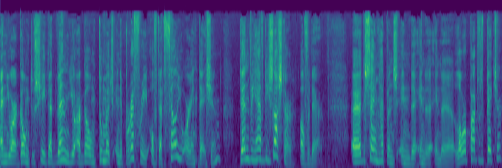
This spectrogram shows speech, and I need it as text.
And you are going to see that when you are going too much in the periphery of that value orientation, then we have disaster over there. Uh, the same happens in the, in, the, in the lower part of the picture.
